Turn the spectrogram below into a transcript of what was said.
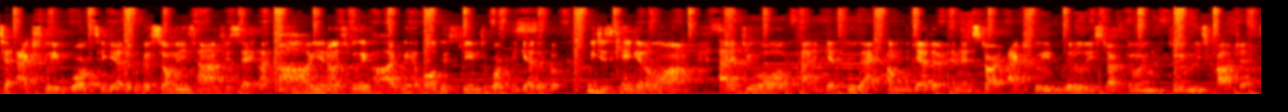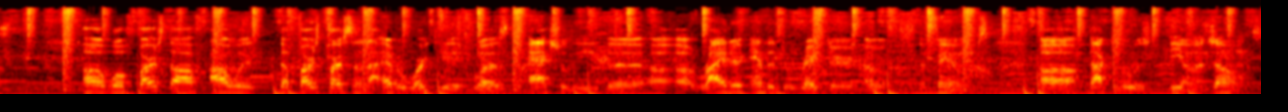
to actually work together? Because so many times you say like, oh, you know, it's really hard. We have all these dreams to work together, but we just can't get along. How did you all kind of get through that, come together, and then start actually, literally, start doing doing these projects? Oh well, first off, I would the first person I ever worked with was actually the uh, writer and the director of the films, uh, Dr. Louis Deon Jones,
